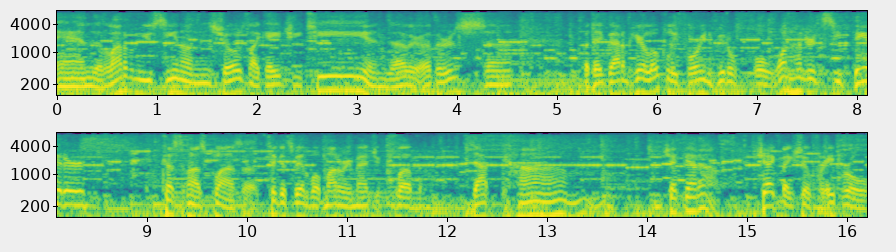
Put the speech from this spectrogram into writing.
And a lot of them you've seen on shows like AGT and other others. Uh, but they've got them here locally for you in a beautiful 100-seat theater, Custom House Plaza. Tickets available at MontereyMagicClub.com. Check that out. Shagbag Show for April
